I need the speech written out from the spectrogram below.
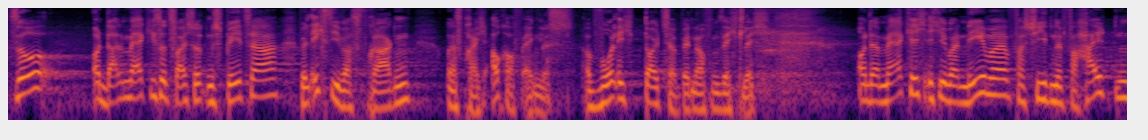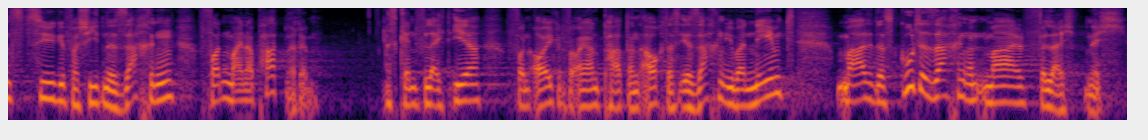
So, und dann merke ich so zwei Stunden später, will ich sie was fragen, und das frage ich auch auf Englisch, obwohl ich Deutscher bin offensichtlich. Und da merke ich, ich übernehme verschiedene Verhaltenszüge, verschiedene Sachen von meiner Partnerin. Das kennt vielleicht ihr von euch und von euren Partnern auch, dass ihr Sachen übernehmt, mal das gute Sachen und mal vielleicht nicht.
